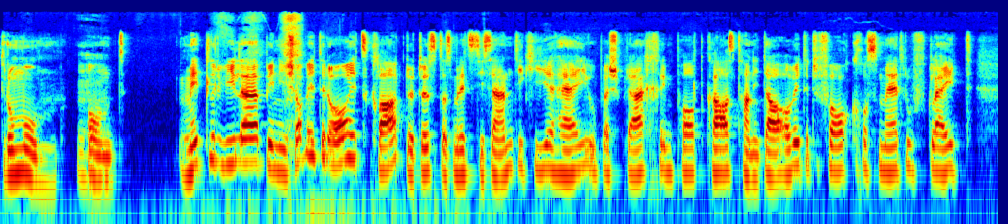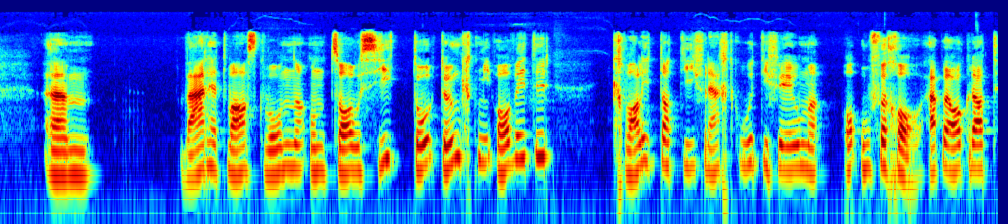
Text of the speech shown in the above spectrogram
drumherum. Mhm. Und mittlerweile bin ich schon wieder auch, jetzt klar, durch das, dass wir jetzt die Sendung hier haben und besprechen im Podcast, habe ich da auch wieder den Fokus mehr drauf gelegt, ähm, wer hat was gewonnen und so. Sie dünkt mich auch wieder qualitativ recht gute Filme aufgekommen. Eben auch gerade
